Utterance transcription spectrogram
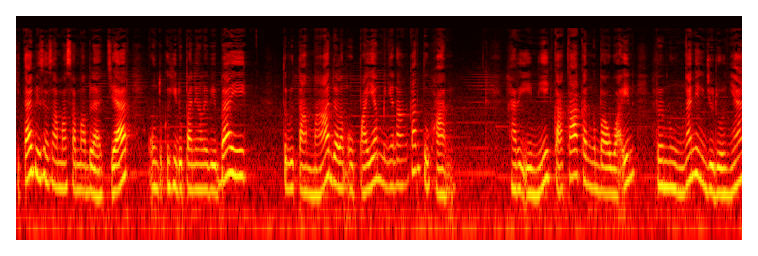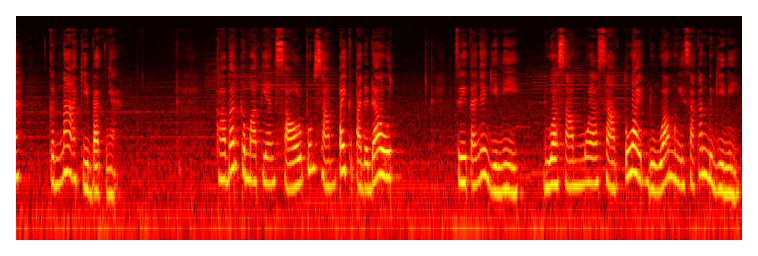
kita bisa sama-sama belajar untuk kehidupan yang lebih baik terutama dalam upaya menyenangkan Tuhan. Hari ini kakak akan ngebawain renungan yang judulnya Kena Akibatnya. Kabar kematian Saul pun sampai kepada Daud. Ceritanya gini, 2 Samuel 1 ayat 2 mengisahkan begini.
